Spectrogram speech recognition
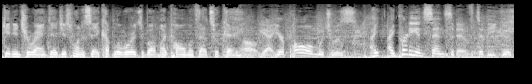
get into ranked, I just want to say a couple of words about my poem, if that's okay. Oh yeah, your poem, which was I pretty insensitive to the good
